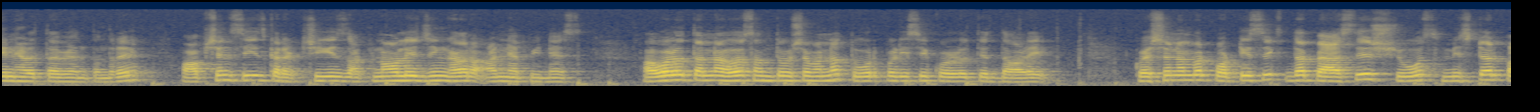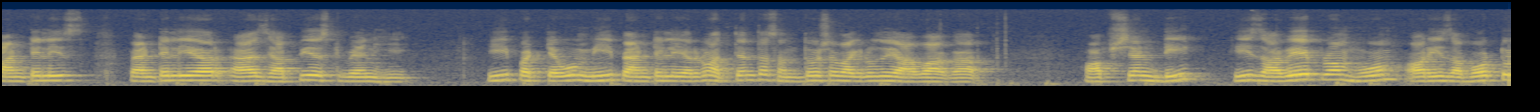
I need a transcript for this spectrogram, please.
ಏನು ಹೇಳ್ತವೆ ಅಂತಂದರೆ option C is correct she is acknowledging her unhappiness ಅವಳು ತನ್ನ ಅಸಂತೋಷವನ್ನು ತೋರ್ಪಡಿಸಿಕೊಳ್ಳುತ್ತಿದ್ದಾಳೆ. Question number forty six the passage shows Mister Pontellier's Pontellier as happiest when he ಈ ಪಠ್ಯವು ಮೀ ಪ್ಯಾಂಟೆಲಿಯರ್ನು ಅತ್ಯಂತ ಸಂತೋಷವಾಗಿರುವುದು ಯಾವಾಗ? Option D is away from home or is about to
